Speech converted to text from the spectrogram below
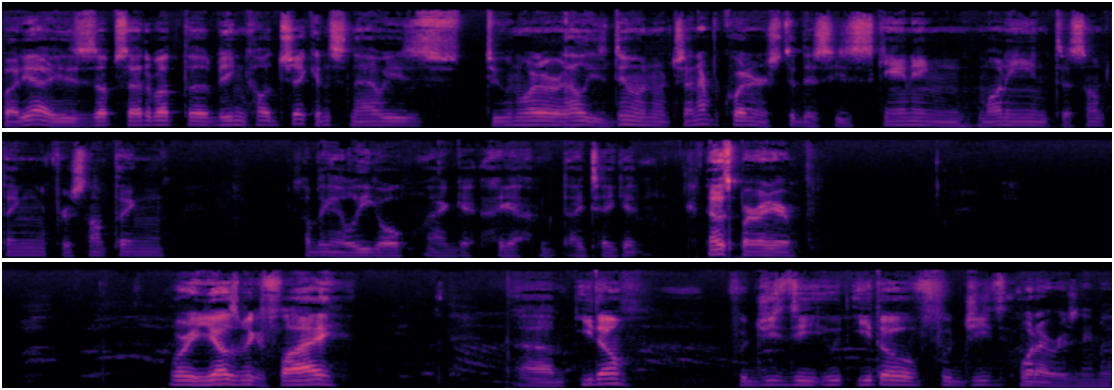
but yeah, he's upset about the being called chickens. Now he's doing whatever the hell he's doing, which I never quite understood this. He's scanning money into something for something, something illegal. I get, I get, I take it. Now this part right here, where he yells McFly, um, Ito, Fujizi, Ito Fujizi, whatever his name is.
